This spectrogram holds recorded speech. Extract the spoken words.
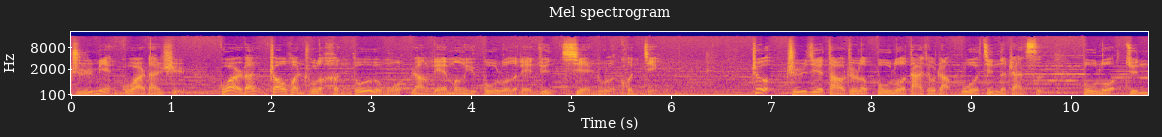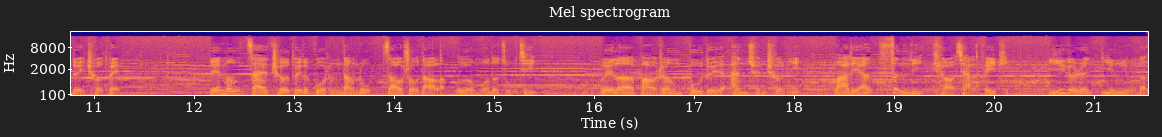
直面古尔丹时，古尔丹召唤出了很多恶魔，让联盟与部落的联军陷入了困境。这直接导致了部落大酋长沃金的战死，部落军队撤退。联盟在撤退的过程当中遭受到了恶魔的阻击，为了保证部队的安全撤离，瓦里安奋力跳下了飞艇。一个人英勇地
